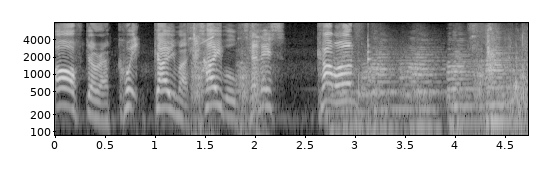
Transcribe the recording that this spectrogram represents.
After a quick game of table tennis, come on.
